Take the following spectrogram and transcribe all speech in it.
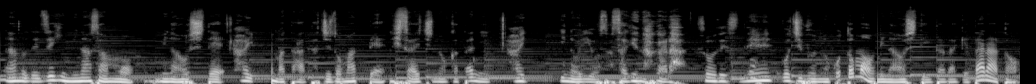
なので、ぜひ皆さんも見直して、はい。また立ち止まって、被災地の方に、はい。祈りを捧げながら、そうですね。ご自分のことも見直していただけたらと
